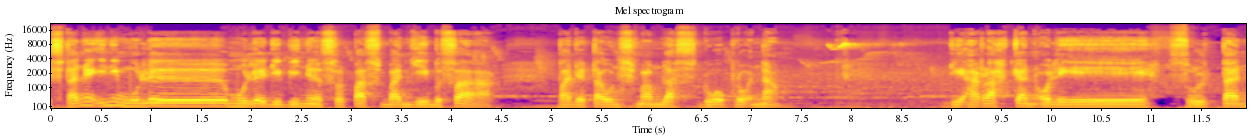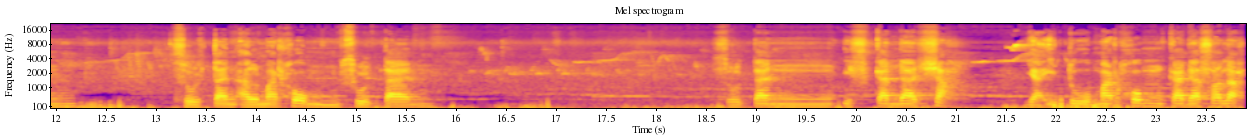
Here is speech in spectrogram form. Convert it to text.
Istana ini mula-mula dibina selepas banjir besar pada tahun 1926. Diarahkan oleh Sultan Sultan almarhum Sultan Sultan Iskandar Shah iaitu marhum Kadasalah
